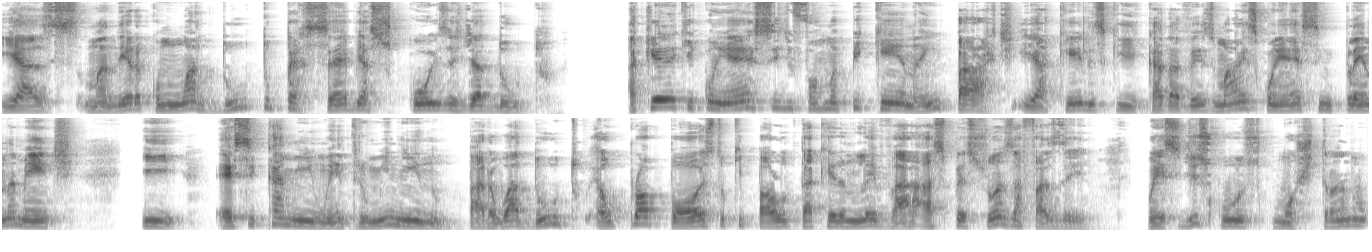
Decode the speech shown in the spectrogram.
e a maneira como um adulto percebe as coisas de adulto. Aquele que conhece de forma pequena, em parte, e aqueles que cada vez mais conhecem plenamente. E esse caminho entre o menino para o adulto é o propósito que Paulo está querendo levar as pessoas a fazer com esse discurso, mostrando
